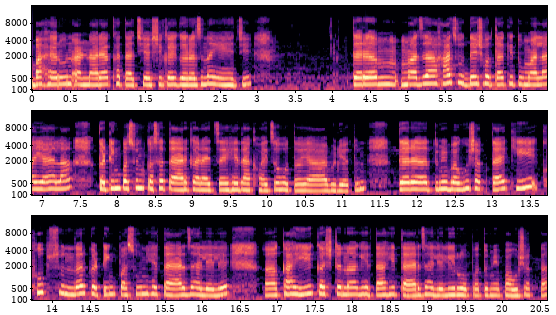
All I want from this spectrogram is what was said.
बाहेरून आणणाऱ्या खताची अशी काही गरज नाही आहे ह्याची. तर माझा हाच उद्देश होता की तुम्हाला याला कटिंगपासून कसं तयार करायचं आहे हे दाखवायचं होतं या व्हिडिओतून. तर तुम्ही बघू शकताय की खूप सुंदर कटिंगपासून हे तयार झालेले काहीही कष्ट न घेता ही तयार झालेली रोपं तुम्ही पाहू शकता.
